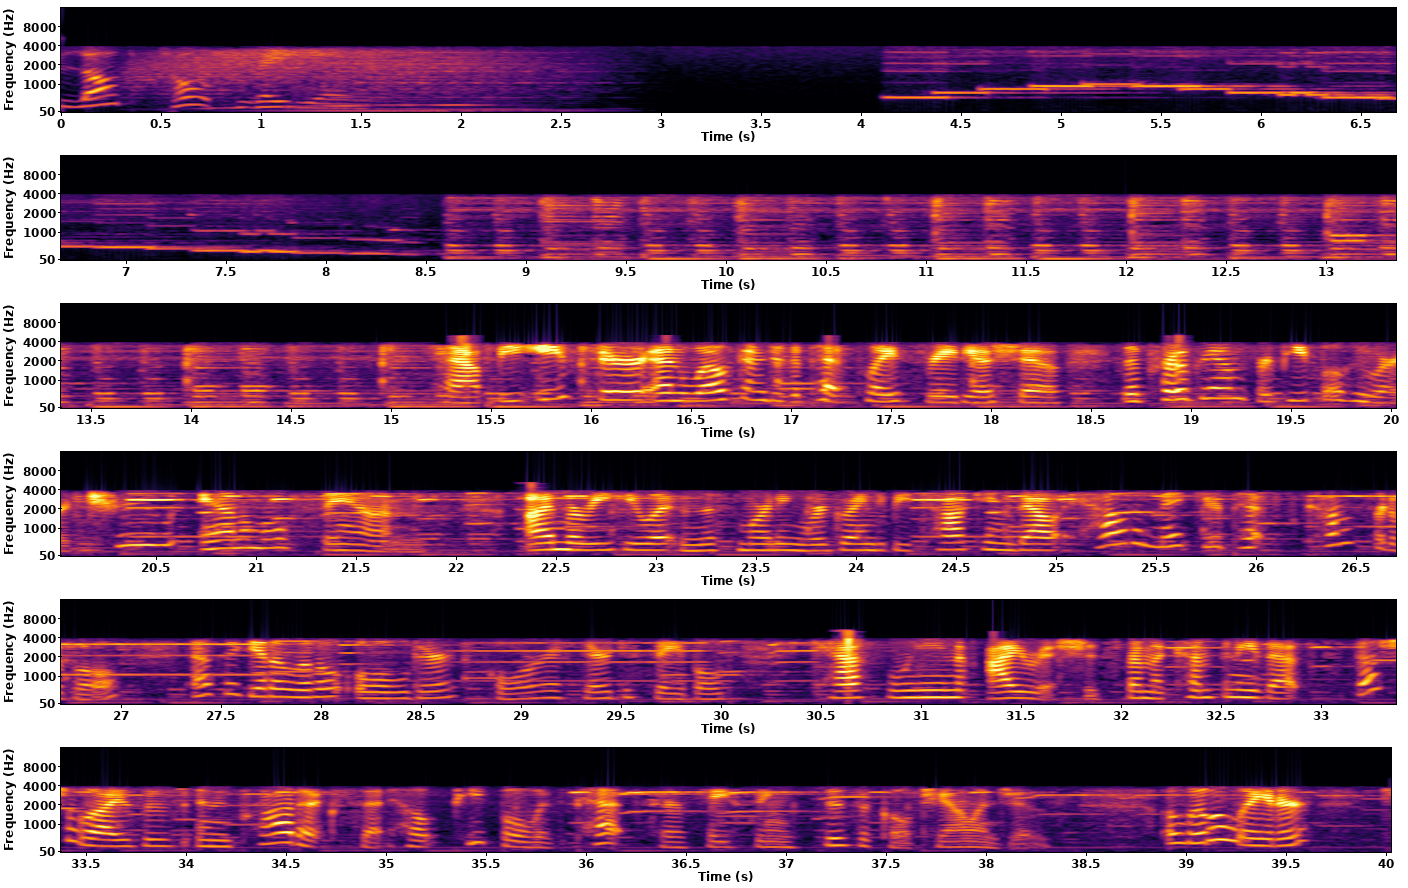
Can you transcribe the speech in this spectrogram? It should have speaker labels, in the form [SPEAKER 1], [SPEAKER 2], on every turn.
[SPEAKER 1] Blog Talk Radio.
[SPEAKER 2] Happy Easter and welcome to the Pet Place Radio Show, the program for people who are true animal fans. I'm Marie Hulett, and this morning we're going to be talking about how to make your pets comfortable as they get a little older or if they're disabled. Kathleen Irish is from a company that specializes in products that help people with pets who are facing physical challenges. A little later,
